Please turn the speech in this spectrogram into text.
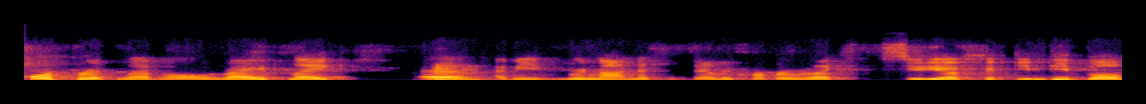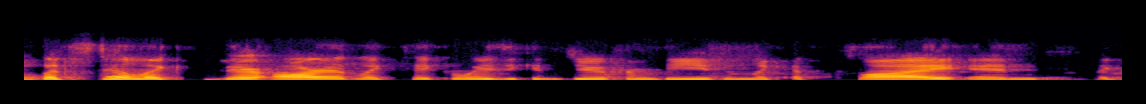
corporate level, right? Like uh, mm. I mean, we're not necessarily corporate, we're like studio of 15 people, but still, like, there are like takeaways you can do from these and like apply in like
